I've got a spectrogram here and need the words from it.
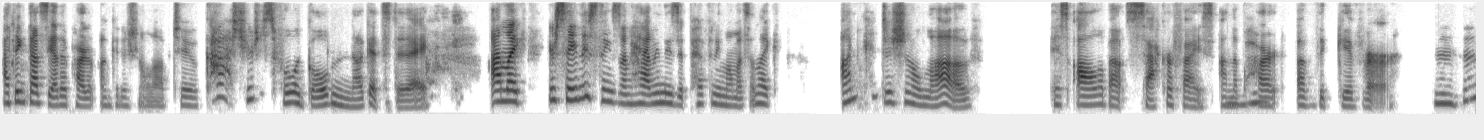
I think that's the other part of unconditional love too. Gosh, you're just full of golden nuggets today. I'm like, you're saying these things, I'm having these epiphany moments. I'm like, unconditional love is all about sacrifice on the mm-hmm. part of the giver. Mm-hmm.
